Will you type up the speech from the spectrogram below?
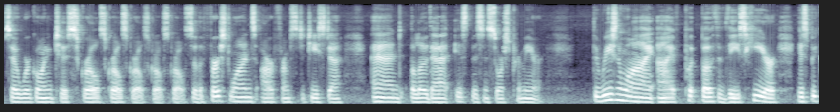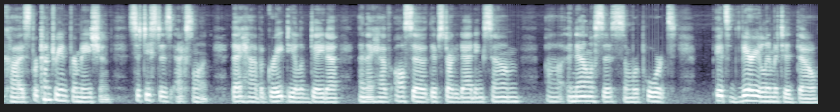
So we're going to scroll, scroll, scroll, scroll, scroll. So the first ones are from Statista, and below that is Business Source Premier. The reason why I've put both of these here is because for country information, Statista is excellent. They have a great deal of data, and they have also, they've started adding some uh, analysis, some reports. It's very limited though,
